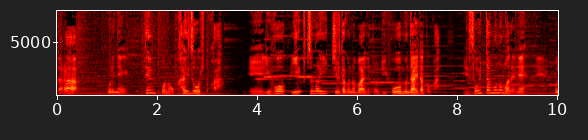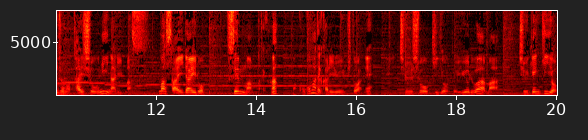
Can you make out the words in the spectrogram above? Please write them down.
たら、これね、店舗の改造費とか、えー、リフォ普通の住宅の場合だとリフォーム代だとか、えー、そういったものまでね、補助の対象になります。まあ最大6000万までかな。まあ、ここまで借りる人はね、中小企業というよりは、まあ、中堅企業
